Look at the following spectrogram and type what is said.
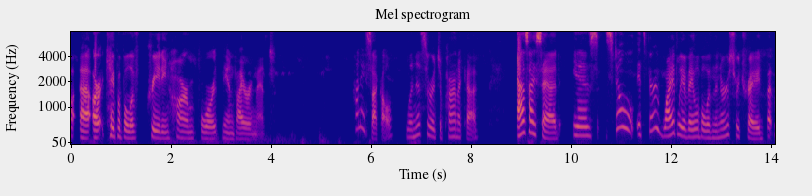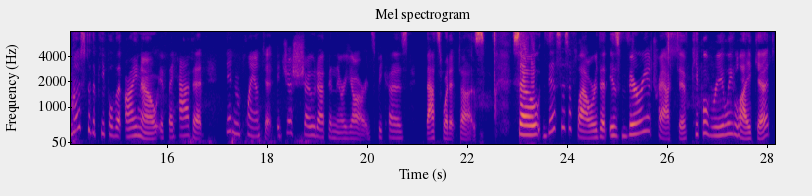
uh, uh, are capable of creating harm for the environment. Honeysuckle, Lonicera japonica, as I said, is still, it's very widely available in the nursery trade, but most of the people that I know, if they have it, didn't plant it. It just showed up in their yards because that's what it does. So this is a flower that is very attractive. People really like it.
